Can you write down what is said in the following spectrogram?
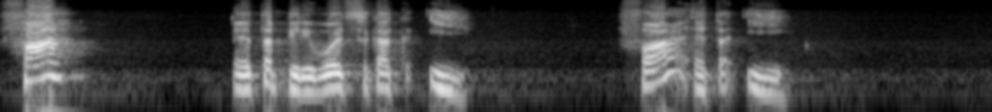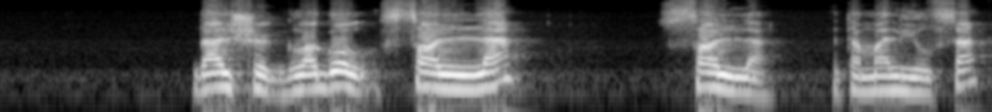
Фа это переводится как и. Фа это и. Дальше глагол солля. Солля это молился.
